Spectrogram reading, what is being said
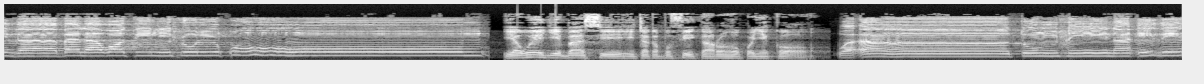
idha balagatil hulqun yaweje basi itakapofika roho kwenye koo. Wa antum hina idhin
